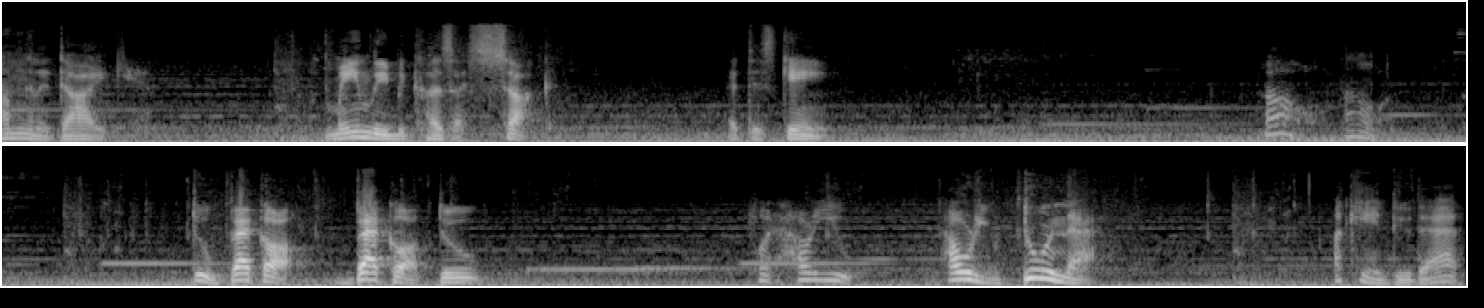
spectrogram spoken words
I'm gonna die again. Mainly because I suck at this game. Oh, one. Dude, back off. Back off, dude. What? How are you? How are you doing that? I can't do that.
